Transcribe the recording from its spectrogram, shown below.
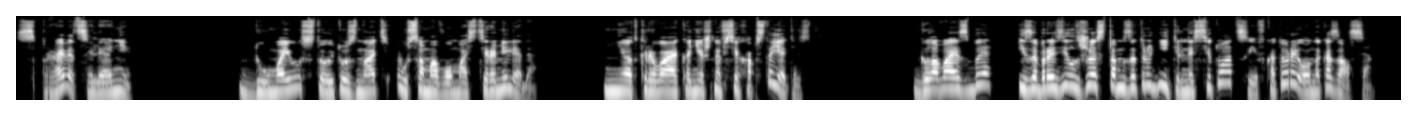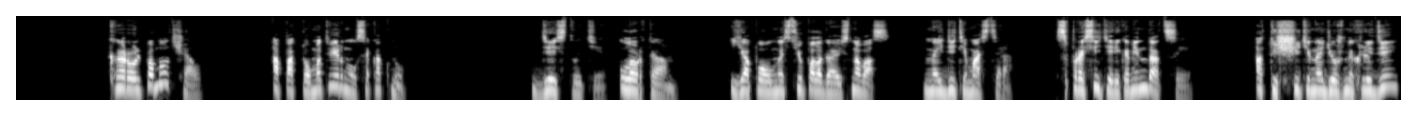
«Справятся ли они?» «Думаю, стоит узнать у самого мастера Миледа, не открывая, конечно, всех обстоятельств». Глава СБ изобразил жестом затруднительность ситуации, в которой он оказался. Король помолчал, а потом отвернулся к окну. «Действуйте, лорд Иоанн. Я полностью полагаюсь на вас. Найдите мастера. Спросите рекомендации. Отыщите надежных людей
